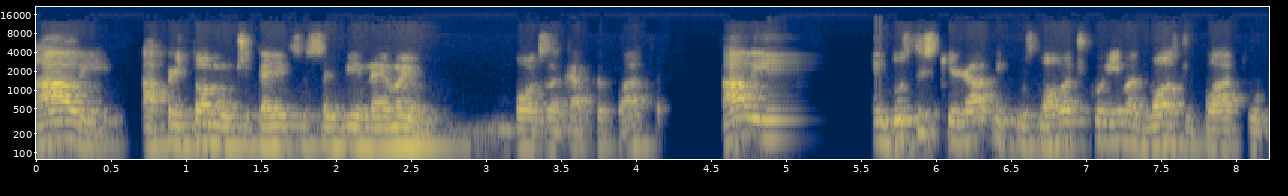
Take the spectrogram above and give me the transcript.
ali, a pri tome učiteljice u Srbiji nemaju bog zna kakve plate, ali industrijski radnik u Slovačkoj ima dvostruku platu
